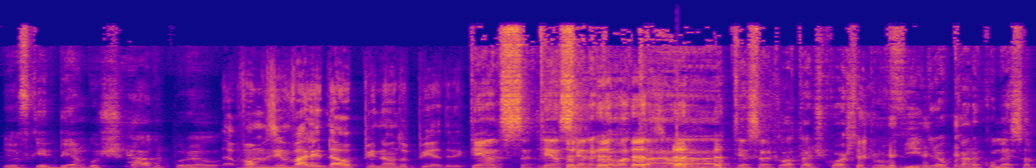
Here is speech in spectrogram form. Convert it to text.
eu fiquei bem angustiado por ela. Vamos invalidar a opinião do Pedro aqui. Tem a, tem a cena que ela tá. Tem a cena que ela tá de costa pro vidro, aí o cara começa a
